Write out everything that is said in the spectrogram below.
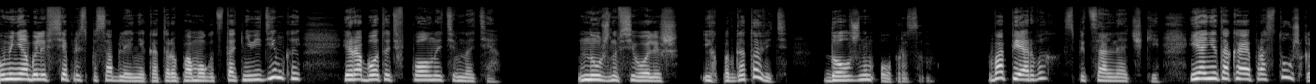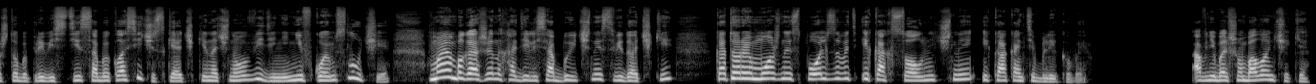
у меня были все приспособления, которые помогут стать невидимкой и работать в полной темноте. Нужно всего лишь их подготовить должным образом. Во-первых, специальные очки. Я не такая простушка, чтобы привезти с собой классические очки ночного видения, ни в коем случае. В моем багаже находились обычные с виду очки, которые можно использовать и как солнечные, и как антибликовые. А в небольшом баллончике,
